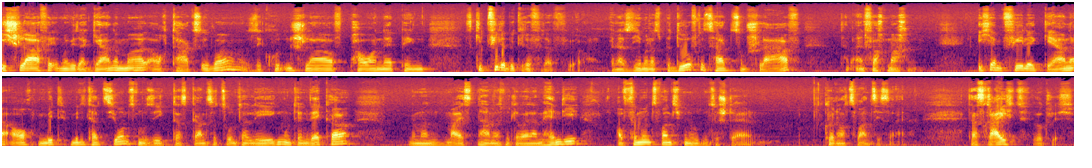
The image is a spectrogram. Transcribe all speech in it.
Ich schlafe immer wieder gerne mal, auch tagsüber. Sekundenschlaf, Powernapping. Es gibt viele Begriffe dafür. Wenn also jemand das Bedürfnis hat zum Schlaf, dann einfach machen. Ich empfehle gerne auch mit Meditationsmusik das Ganze zu unterlegen und den Wecker, wenn man, meisten haben das mittlerweile am Handy, auf 25 Minuten zu stellen. Können auch 20 sein. Das reicht wirklich.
